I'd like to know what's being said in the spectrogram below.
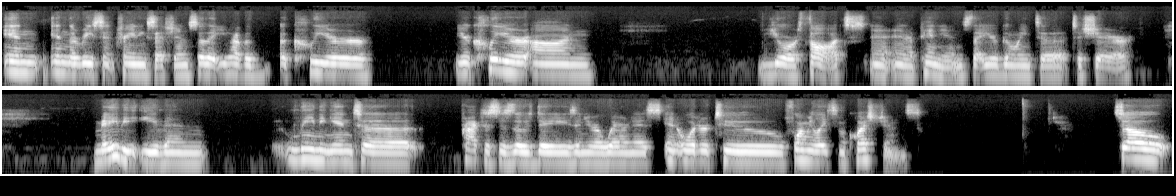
in in the recent training session, so that you have a, a clear you're clear on your thoughts and, and opinions that you're going to to share. Maybe even leaning into practices those days and your awareness in order to formulate some questions so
